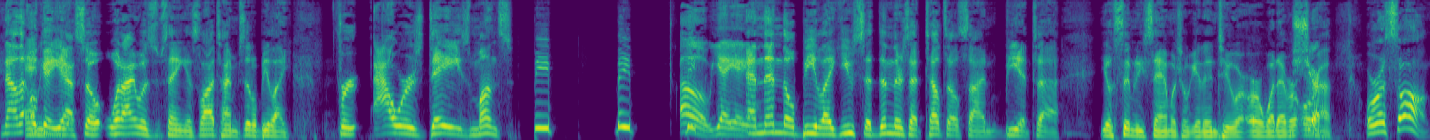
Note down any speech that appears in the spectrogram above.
Now, that, okay, yeah. get- So what I was saying is a lot of times it'll be like for hours, days, months, beep, beep. Oh, yeah, yeah, yeah. And then there'll be, like you said, then there's that telltale sign, be it, uh, Yosemite Sandwich, we'll get into or, or whatever, Sure. or a, or a song.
